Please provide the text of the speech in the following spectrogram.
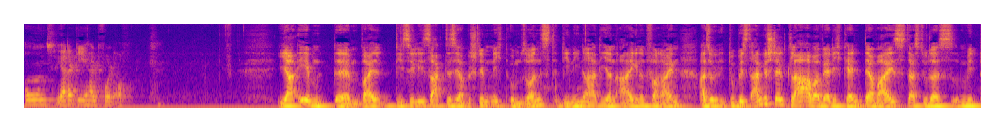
Und ja, da gehe ich halt voll auf. Ja, eben, äh, weil die Silly sagt es ja bestimmt nicht umsonst. Die Nina hat ihren eigenen Verein. Also du bist angestellt, klar, aber wer dich kennt, der weiß, dass du das mit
